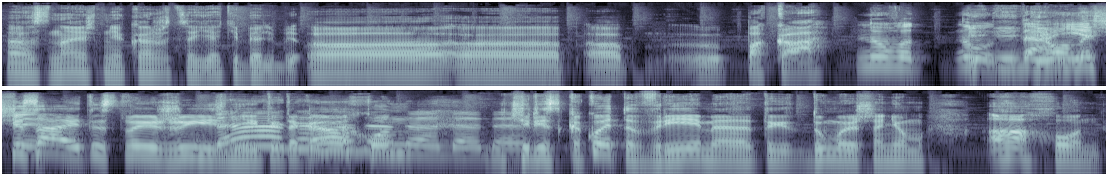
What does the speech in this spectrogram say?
а, знаешь, мне кажется, я тебя люблю. А, а, а, Пока. Ну вот, ну и, и да, он если- исчезает из твоей жизни, Да, и ты да, такая, ах, да, он да. через какое-то время ты думаешь о нем, ах, он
